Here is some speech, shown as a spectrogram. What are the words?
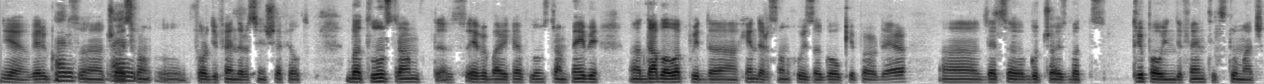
Yeah, very good and, uh, choice and, from, uh, for defenders in Sheffield. But Lundstram, everybody have Lundstram. Maybe uh, double up with uh, Henderson, who is a goalkeeper there. Uh, that's a good choice. But triple in defense, it's too much.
